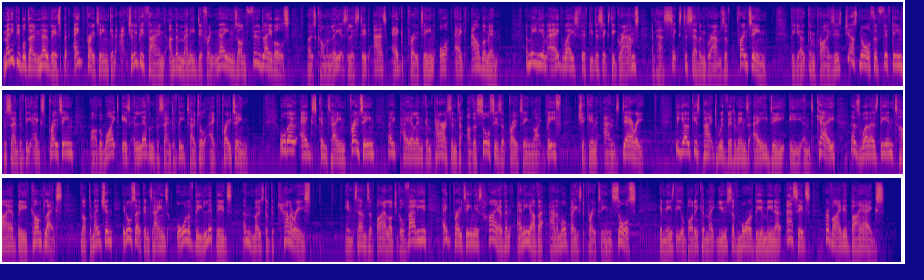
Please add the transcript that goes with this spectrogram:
Many people don't know this, but egg protein can actually be found under many different names on food labels. Most commonly, it's listed as egg protein or egg albumin. A medium egg weighs 50 to 60 grams and has 6 to 7 grams of protein. The yolk comprises just north of 15% of the egg's protein, while the white is 11% of the total egg protein. Although eggs contain protein, they pale in comparison to other sources of protein like beef, chicken, and dairy. The yolk is packed with vitamins A, D, E, and K, as well as the entire B complex. Not to mention, it also contains all of the lipids and most of the calories. In terms of biological value, egg protein is higher than any other animal based protein source. It means that your body can make use of more of the amino acids provided by eggs.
